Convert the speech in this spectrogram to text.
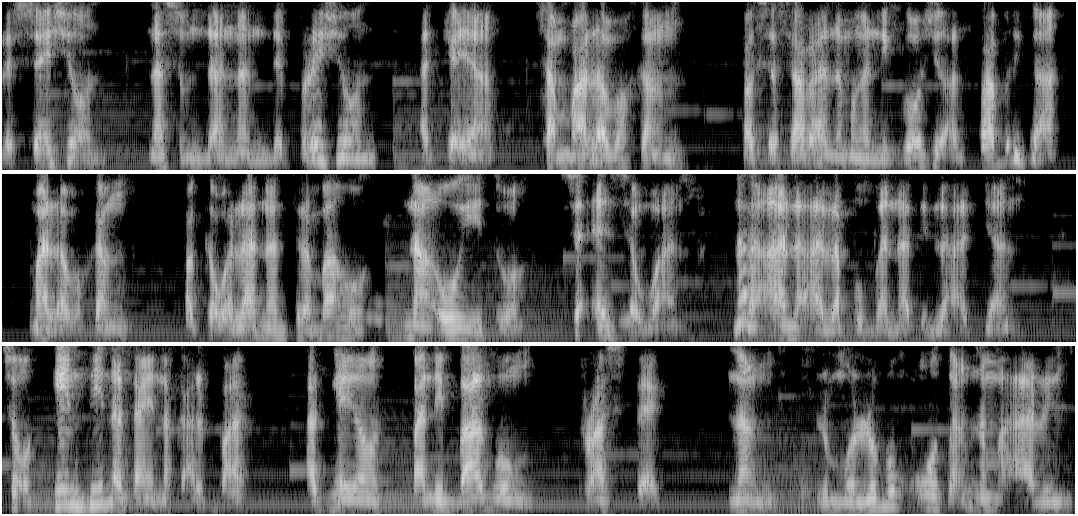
recession, nasundan ng depression, at kaya sa malawakang pagsasara ng mga negosyo at pabrika, malawakang pagkawala ng trabaho, nauwi ito sa EDSA 1. Naraala-ala po ba natin lahat yan? So, hindi na tayo nakalpas. At ngayon, panibagong prospect ng lumulubog utang na maaring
